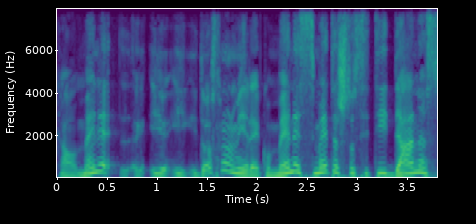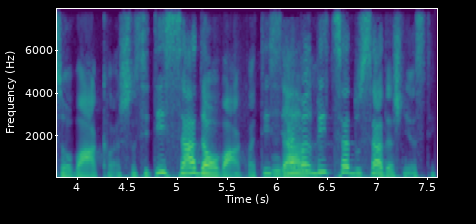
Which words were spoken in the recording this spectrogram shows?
Kao mene, i, i, doslovno mi je rekao, mene smeta što si ti danas ovakva, što si ti sada ovakva, ti si, ajmo biti sad u sadašnjosti.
